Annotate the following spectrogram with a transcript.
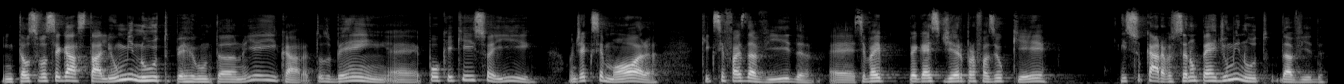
Então, se você gastar ali um minuto perguntando, e aí, cara, tudo bem? É, pô, o que, que é isso aí? Onde é que você mora? O que, que você faz da vida? É, você vai pegar esse dinheiro para fazer o quê? Isso, cara, você não perde um minuto da vida.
